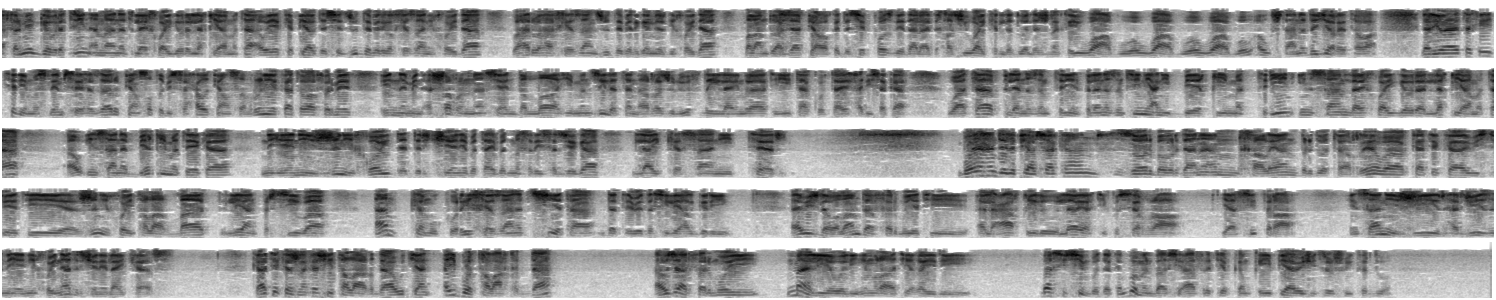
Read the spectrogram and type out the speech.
أفرمي جورتين أمانة لا إخوة جور الله قيامته أو يك بياو دشت زود برجع خزاني خويدا وهروها خزان زود برجع مردي خويدا بلان دو أزار بياو كده شيء بوز لدى لا دخلشي واي كرل دو لجنكي وابو وابو وابو أو شتانة دجارتها لروايتكي تلي مسلم سهزار بيان سطب السحاوة بيان صمرون يكاتوا فرميت إن من أشر الناس عند الله منزلة الرجل يفضي إلى امرأته تاكو تاي حديثك واتا بلا نزمترين بلا نزمترين يعني بقيمة ترين إنسان لا إخوة جورا لقيامتا او انسان بقيمتك نهێنی ژنی خۆی دەدرچێنێ بە تایبەت مەسەری سەررجێگا لای کەسانی تر. بۆیە هەندێک لە پیاوچکان زۆر بەوردانە ئەم خاڵیان بردووەتە ڕێوە کاتێکە ویستێتی ژنی خۆی تەلاق بات لیان پرسیوە ئەم کەم و کوڕی خێزانت چییە تا دەتەوێت دەسی لێ هەڵگری ئەویش لە وەڵامدا فەرموویەتی العاقل لا يهتك سرا یا سیترا. ئینسانی ژیر هەرگیز نهێنی خۆی نادرچێنێ لای کەس. کاتێک کە ژنەکەشی تەلاقدا وتیان ئەی بۆ تەلاقتدا؟ ئەو جار فەرمووی مالیە وەلی ئیمڕاتی غەیری. باسی چیم بۆ دەکەن بۆ من باسی ئافرەتێ بکەم کە پیاوێژی ترشووی کردووە.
